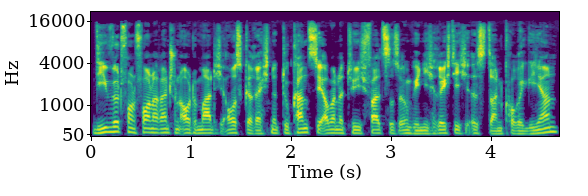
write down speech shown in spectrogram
Die wird von vornherein schon automatisch ausgerechnet. Du kannst sie aber natürlich, falls das irgendwie nicht richtig ist, dann korrigieren.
